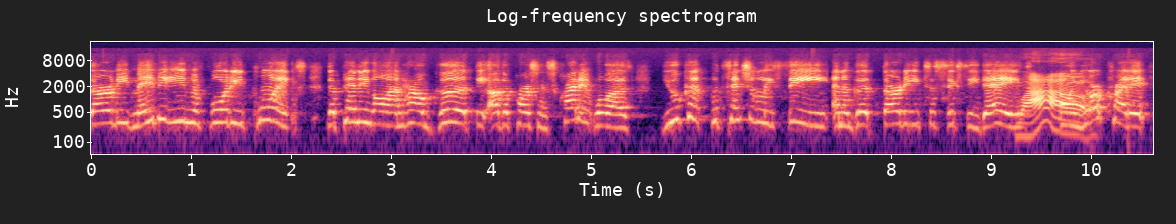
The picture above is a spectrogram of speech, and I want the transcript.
30, maybe even 40 points, depending on how good the other person's credit was. You could potentially see in a good 30 to 60 days Wow. on your credit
